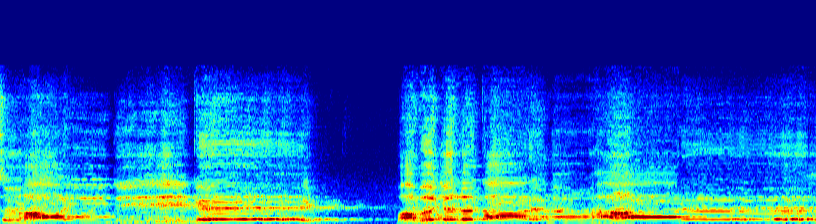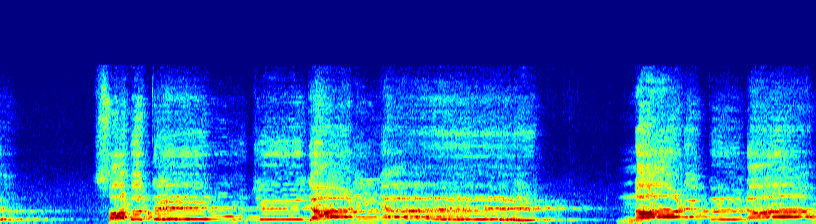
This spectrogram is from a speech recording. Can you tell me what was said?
ਸਹਾਈ ਜੀ ਕੇ ਭਵ ਜਲ ਤਾਰਨ ਹਾਰ। ਸਭ ਤੇ ਜਾਣੀਐ। ਨਾਨਕ ਨਾਮ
